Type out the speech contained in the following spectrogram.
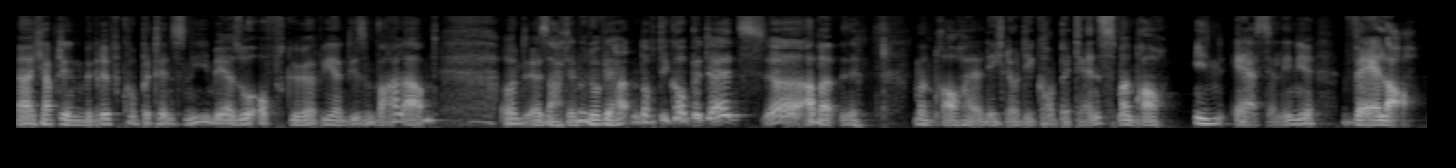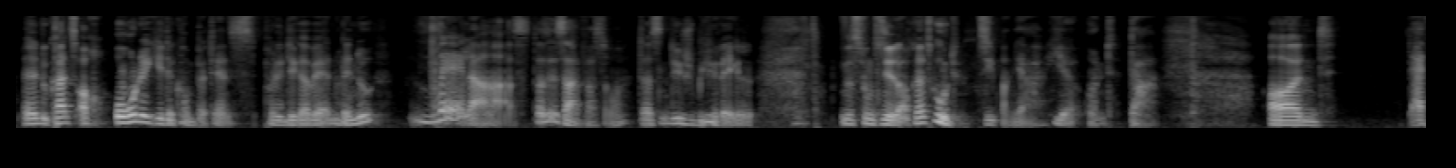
Ja, ich habe den Begriff Kompetenz nie mehr so oft gehört wie an diesem Wahlabend. Und er sagte immer nur, wir hatten doch die Kompetenz. Ja, aber äh, man braucht halt nicht nur die Kompetenz, man braucht in erster Linie Wähler. Du kannst auch ohne jede Kompetenz Politiker werden, wenn du Wähler hast. Das ist einfach so. Das sind die Spielregeln. Das funktioniert auch ganz gut. Sieht man ja hier und da. Und dass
